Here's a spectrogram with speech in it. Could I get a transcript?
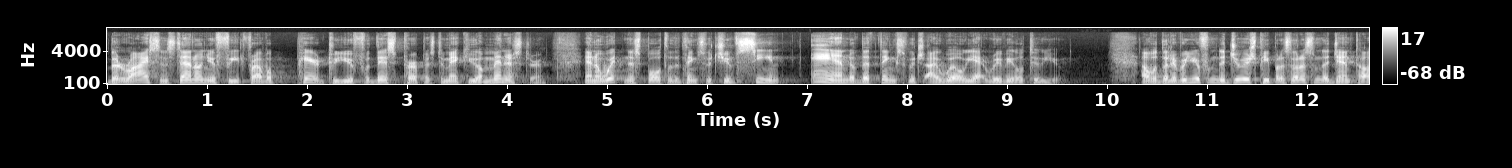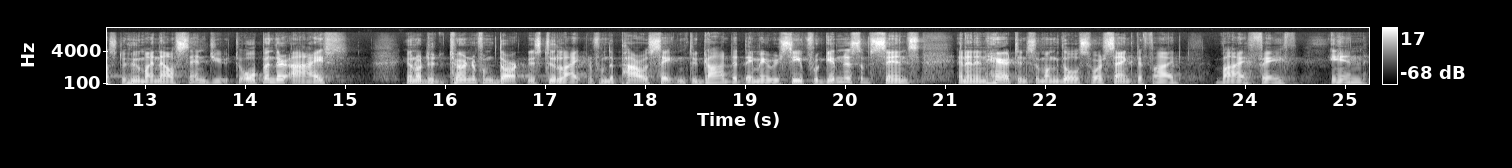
But rise and stand on your feet, for I have appeared to you for this purpose, to make you a minister and a witness both of the things which you have seen and of the things which I will yet reveal to you. I will deliver you from the Jewish people as well as from the Gentiles, to whom I now send you, to open their eyes in order to turn them from darkness to light and from the power of Satan to God, that they may receive forgiveness of sins and an inheritance among those who are sanctified by faith in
